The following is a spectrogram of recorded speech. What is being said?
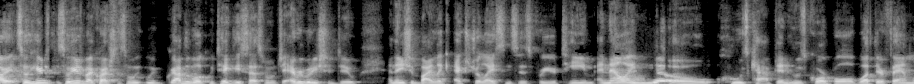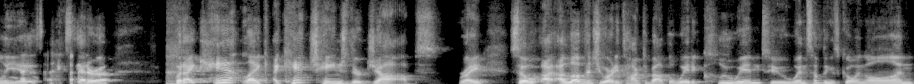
all right so here's so here's my question. So we, we grab the book we take the assessment which everybody should do and then you should buy like extra licenses for your team. And now i mm-hmm. know who's captain who's corporal what their family is etc but I can't like I can't change their jobs, right? So I, I, love that you already talked about the way to clue into when something's going on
